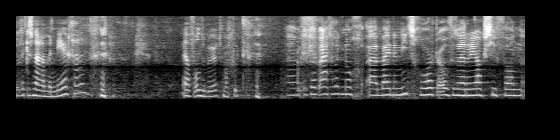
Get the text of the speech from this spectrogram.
laat ik eens naar een meneer gaan. of om de beurt, maar goed. Um, ik heb eigenlijk nog uh, bijna niets gehoord over de reactie van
